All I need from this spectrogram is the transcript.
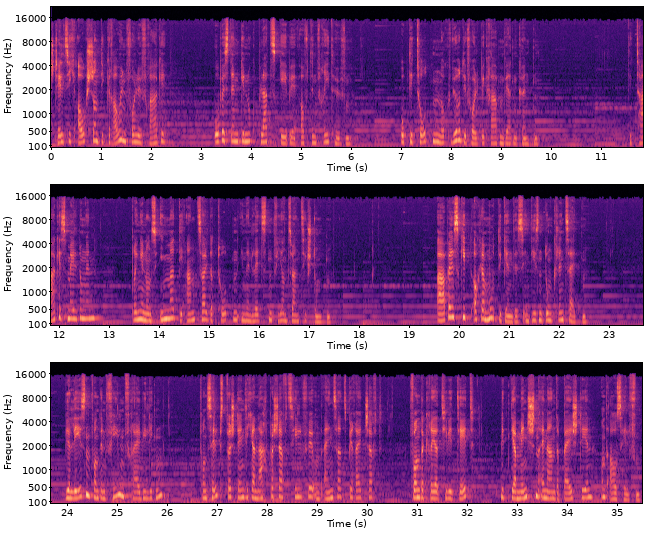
stellt sich auch schon die grauenvolle Frage, ob es denn genug Platz gäbe auf den Friedhöfen, ob die Toten noch würdevoll begraben werden könnten. Die Tagesmeldungen bringen uns immer die Anzahl der Toten in den letzten 24 Stunden. Aber es gibt auch Ermutigendes in diesen dunklen Zeiten. Wir lesen von den vielen Freiwilligen, von selbstverständlicher Nachbarschaftshilfe und Einsatzbereitschaft, von der Kreativität, mit der Menschen einander beistehen und aushelfen.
